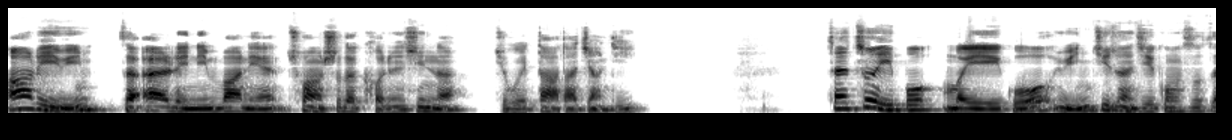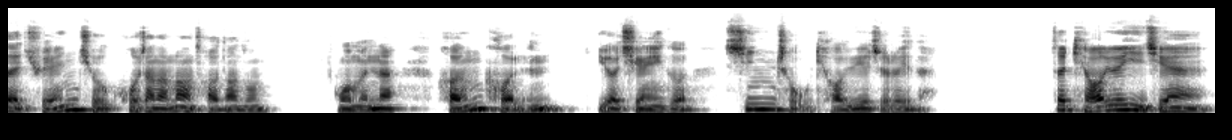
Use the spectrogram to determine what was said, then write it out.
阿里云在二零零八年创世的可能性呢，就会大大降低。在这一波美国云计算机公司在全球扩张的浪潮当中，我们呢很可能要签一个辛丑条约之类的。这条约一签，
